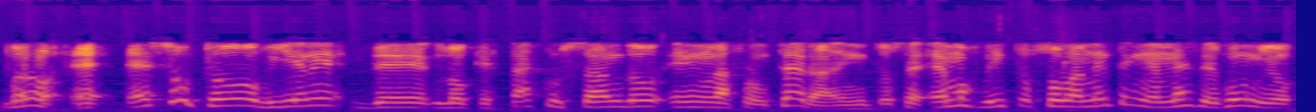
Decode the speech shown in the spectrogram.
Bueno, eh, eso todo viene de lo que está cruzando en la frontera. Entonces, hemos visto solamente en el mes de junio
